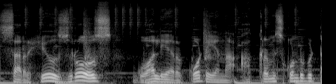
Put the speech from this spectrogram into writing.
ಸರ್ ಹ್ಯೂಸ್ ರೋಸ್ ಗ್ವಾಲಿಯರ್ ಕೋಟೆಯನ್ನು ಆಕ್ರಮಿಸಿಕೊಂಡು ಬಿಟ್ಟ.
